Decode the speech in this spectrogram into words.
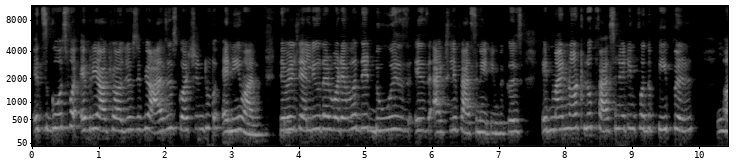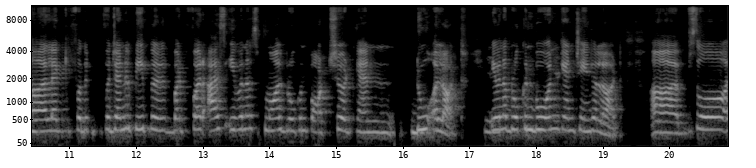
it goes for every archaeologist. If you ask this question to anyone, they will tell you that whatever they do is is actually fascinating because it might not look fascinating for the people, Mhm. uh, like for the for general people, but for us, even a small broken potsherd can do a lot even a broken bone can change a lot. Uh, so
